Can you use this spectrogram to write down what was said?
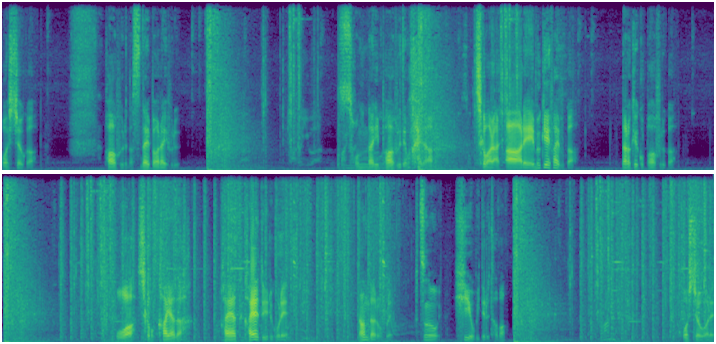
壊しちゃうか。パワフルなスナイパーライフル。そんなにパワフルでもないな。しかもあれああれ MK5 か。なら結構パワフルか。おわしかもカヤだ。カヤカヤといるこれ。なんだろうこれ。普通の火を帯びてる弾壊しちゃうあれ。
